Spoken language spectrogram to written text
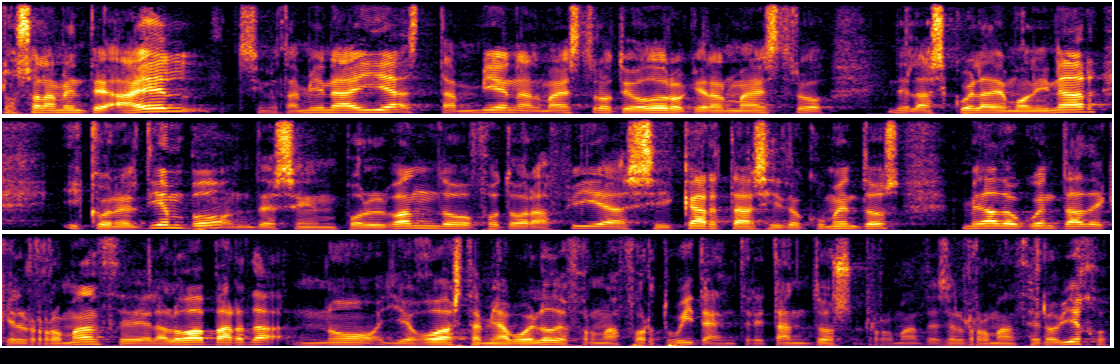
no solamente a él, sino también a ellas, también al maestro Teodoro, que era el maestro de la escuela de Molinar, y con el tiempo, desempolvando fotografías y cartas y documentos, me he dado cuenta de que el romance de la loba parda no llegó hasta mi abuelo de forma fortuita, entre tantos romances del romancero viejo,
